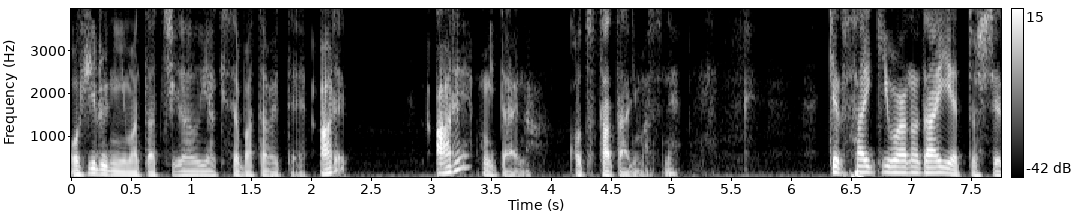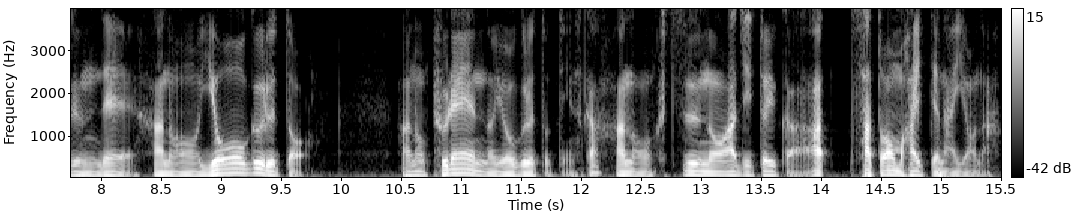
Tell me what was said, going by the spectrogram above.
お昼にまた違う焼きそば食べてあれ？あれ？みたいなこと多々ありますね。けど最近はあのダイエットしてるんであのヨーグルト。あのプレーンのヨーグルトっていうんですか？あの普通の味というかあ砂糖も入ってないような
